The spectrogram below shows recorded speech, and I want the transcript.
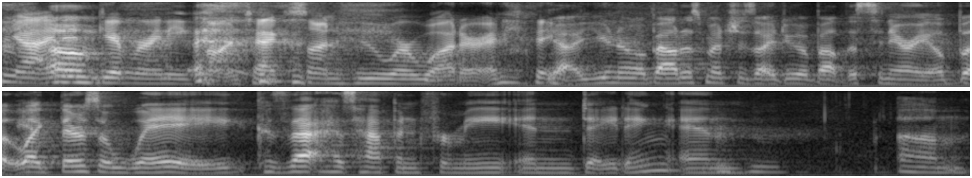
yeah, I didn't um, give her any context on who or what or anything. Yeah, you know about as much as I do about the scenario. But like, there's a way because that has happened for me in dating and. Mm-hmm um,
